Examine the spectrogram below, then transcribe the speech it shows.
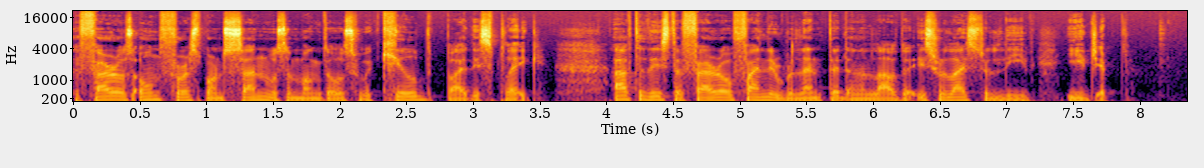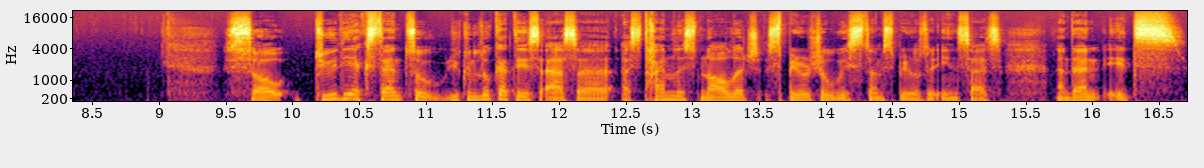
The Pharaoh's own firstborn son was among those who were killed by this plague. After this, the Pharaoh finally relented and allowed the Israelites to leave Egypt. So to the extent, so you can look at this as a as timeless knowledge, spiritual wisdom, spiritual insights, and then it's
